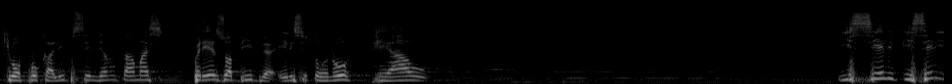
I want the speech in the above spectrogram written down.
que o Apocalipse ele já não está mais preso à Bíblia, ele se tornou real. E se, ele, e, se ele,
